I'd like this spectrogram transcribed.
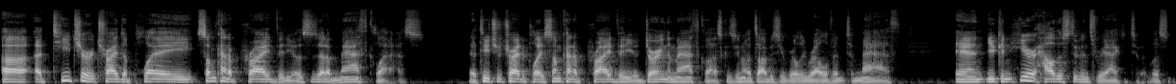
uh, a teacher tried to play some kind of pride video. This is at a math class. A teacher tried to play some kind of pride video during the math class because you know it's obviously really relevant to math. And you can hear how the students reacted to it. Listen.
